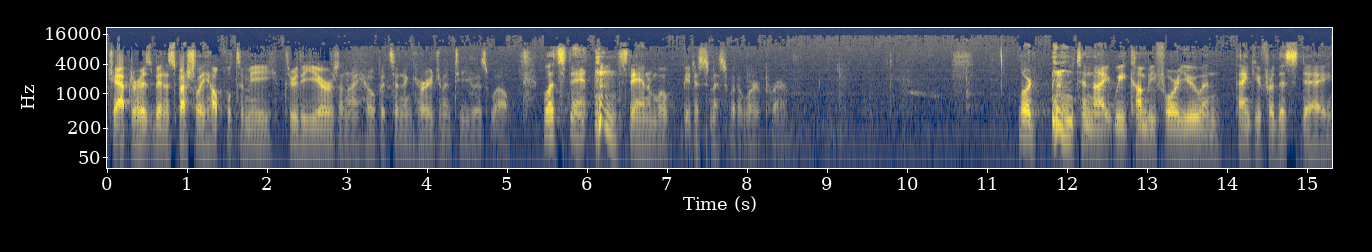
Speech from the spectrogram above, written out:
chapter has been especially helpful to me through the years, and I hope it's an encouragement to you as well. Let's stand, stand and we'll be dismissed with a word of prayer. Lord, tonight we come before you and thank you for this day.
